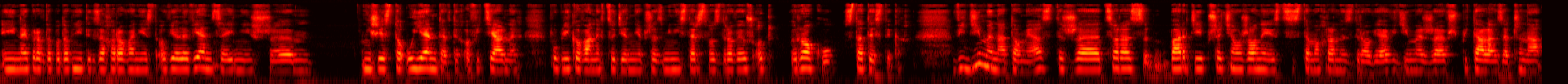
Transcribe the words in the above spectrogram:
i najprawdopodobniej tych zachorowań jest o wiele więcej niż niż jest to ujęte w tych oficjalnych, publikowanych codziennie przez Ministerstwo Zdrowia już od roku statystykach. Widzimy natomiast, że coraz bardziej przeciążony jest system ochrony zdrowia. Widzimy, że w szpitalach zaczyna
